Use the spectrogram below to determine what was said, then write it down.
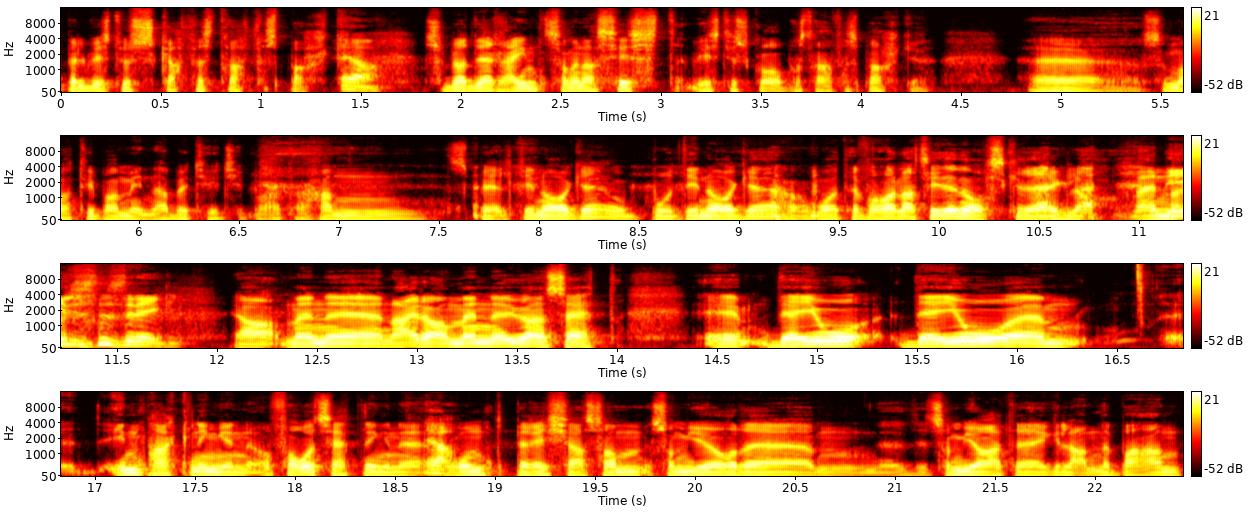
hvis du skaffer straffespark, Ja. så blir det regnet som en assist hvis de skårer på straffesparket. Eh, så måtte jeg bare minne ikke på at han spilte i Norge og bodde i Norge og måtte forholde seg til norske regler. Men. Nilsens regel. Ja, men eh, nei da, men eh, uansett. eh, Det er jo, det er jo eh, innpakningen og forutsetningene Ja. rundt Berisha som, som, gjør det, mm, som gjør at jeg lander på han.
